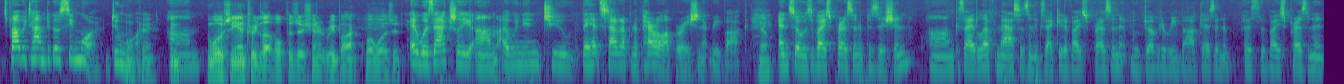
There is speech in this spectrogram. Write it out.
it's probably time to go see more, do more. Okay. Um, what was the entry level position at Reebok? What was it? it was actually um, I went into they had started up an apparel operation at Reebok, Yep. and so it was a vice president position because I had left Mast as an executive vice president, moved over to Reebok as an as the vice president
